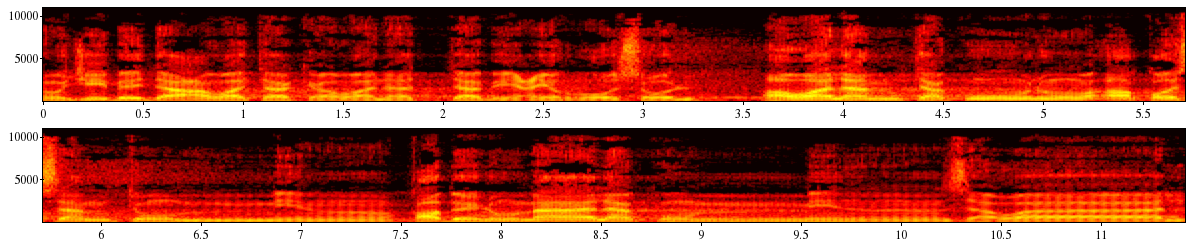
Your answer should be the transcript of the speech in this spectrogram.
نجب دعوتك ونتبع الرسل. أولم تكونوا أقسمتم من قبل ما لكم من زوال؟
